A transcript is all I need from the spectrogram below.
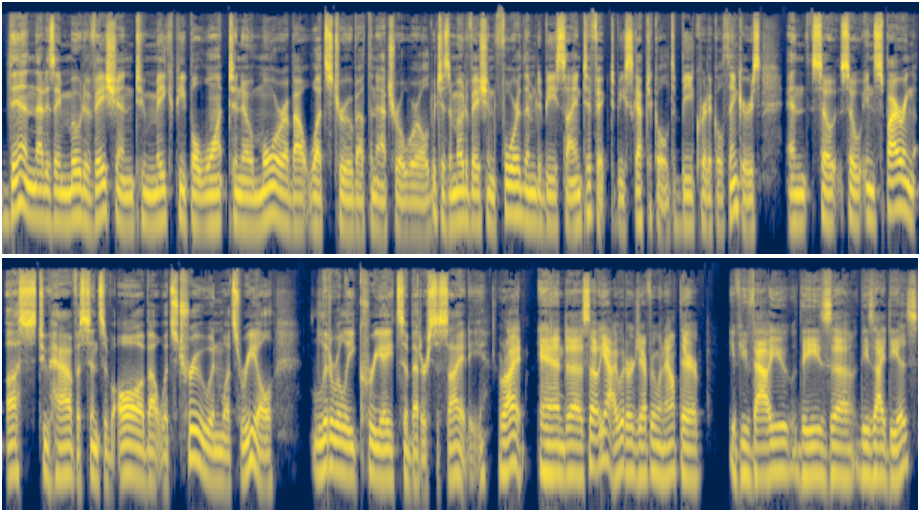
then that is a motivation to make people want to know more about what's true about the natural world, which is a motivation for them to be scientific, to be skeptical, to be critical thinkers. And so so inspiring us to have a sense of awe about what's true and what's real literally creates a better society. Right. And uh, so, yeah, I would urge everyone out there if you value these uh, these ideas,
